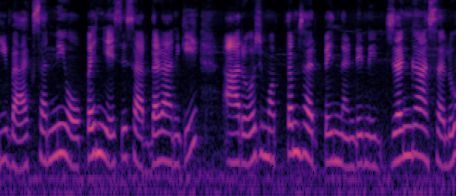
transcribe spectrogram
ఈ బ్యాగ్స్ అన్నీ ఓపెన్ చేసి సర్దడానికి ఆ రోజు మొత్తం సరిపోయిందండి. నిజంగా అసలు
